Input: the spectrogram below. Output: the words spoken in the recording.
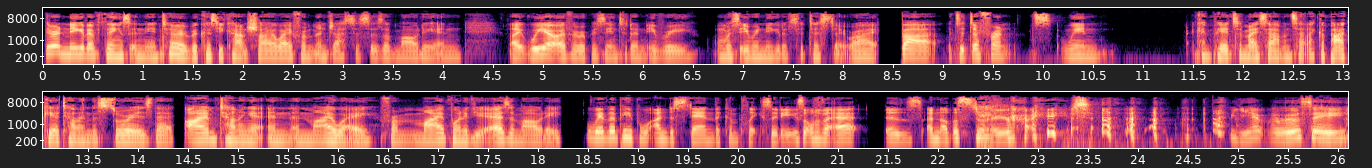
there are negative things in there too because you can't shy away from injustices of Maori and like we are overrepresented in every almost every negative statistic, right? But it's a difference when compared to myself and say like a Pākehā telling the story is that I'm telling it in, in my way from my point of view as a Maori. Whether people understand the complexities of that is another story, right? yep, we'll see.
